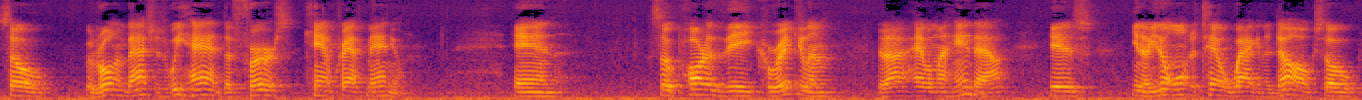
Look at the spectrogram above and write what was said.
So, with Royal Ambassadors, we had the first campcraft manual. And so, part of the curriculum that I have on my handout is you know, you don't want to tail wagging a dog. So,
